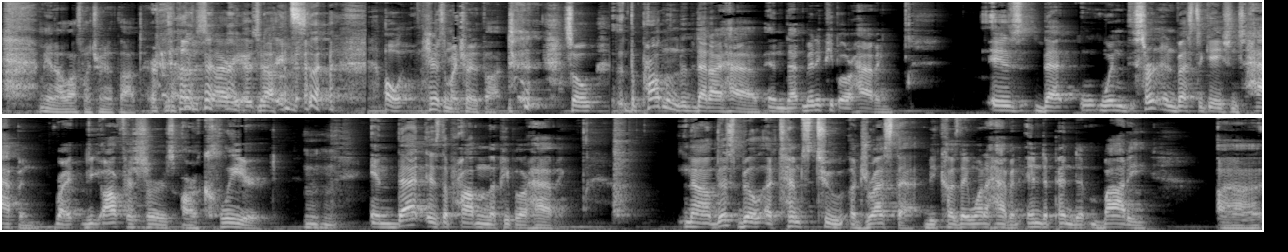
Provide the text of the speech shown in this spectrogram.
Man, I lost my train of thought there. I'm sorry. I'm sorry. oh, here's my train of thought. so the problem that I have, and that many people are having, is that when certain investigations happen, right, the officers are cleared. Mm-hmm And that is the problem that people are having. Now, this bill attempts to address that because they want to have an independent body uh,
